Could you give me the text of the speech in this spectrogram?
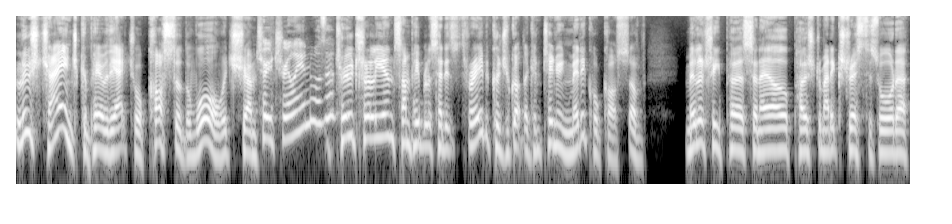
loose change compared with the actual cost of the war, which um, two trillion was it? Two trillion. Some people have said it's three because you've got the continuing medical costs of military personnel, post-traumatic stress disorder.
